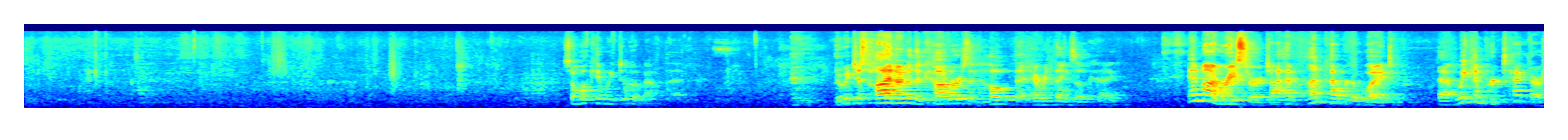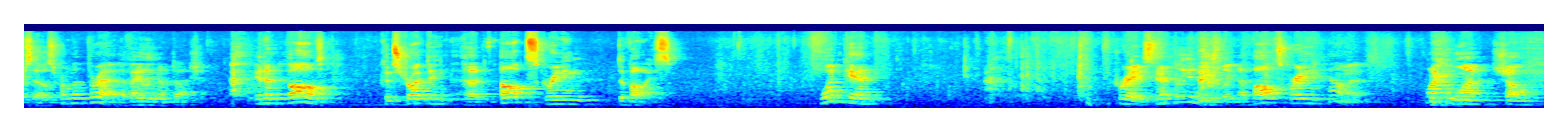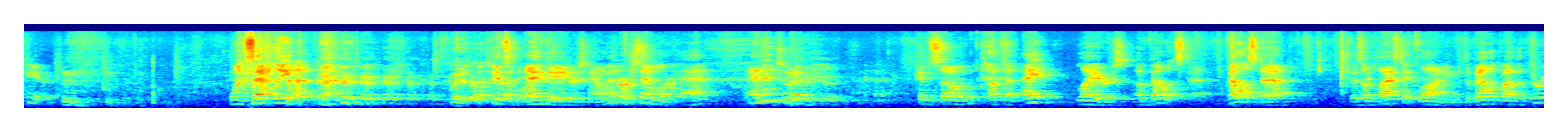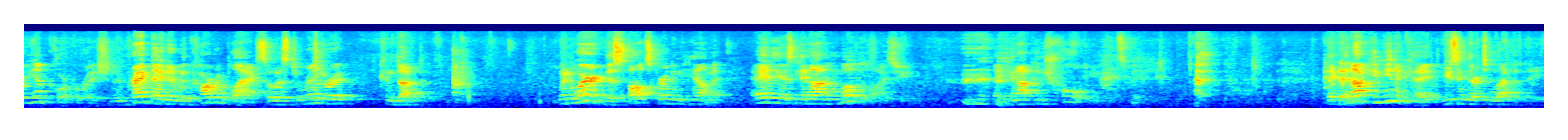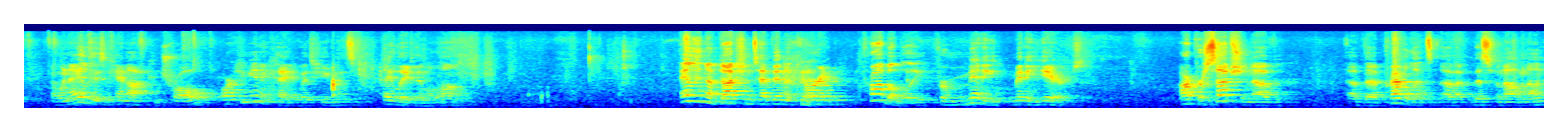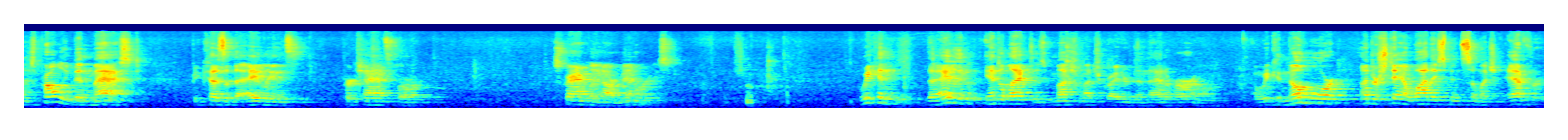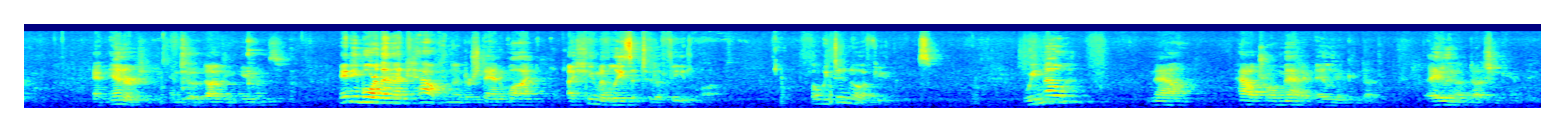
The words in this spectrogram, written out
So what can we do about that? Do we just hide under the covers and hope that everything's okay? In my research, I have uncovered a way to, that we can protect ourselves from the threat of alien abduction. It involves constructing a thought screening device. One can create simply and easily a thought screening helmet like the one shown here. One simply With- gets an aviator's helmet or similar hat, and into it can sew up to eight layers of Velostat. Velostat is a plastic lining developed by the 3M Corporation, impregnated with carbon black so as to render it conductive. When wearing this thought screening helmet, aliens cannot immobilize humans. They cannot control humans. They cannot communicate using their telepathy. And when aliens cannot control or communicate with humans, they leave them alone. Alien abductions have been occurring probably for many, many years. Our perception of, of the prevalence of this phenomenon has probably been masked because of the aliens, perchance, for scrambling our memories. We can, the alien intellect is much, much greater than that of our own. And we can no more understand why they spend so much effort and energy into abducting humans, any more than a cow can understand why a human leads it to the feedlot. But we do know a few things. We know now how traumatic alien, conduct, alien abduction can be.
